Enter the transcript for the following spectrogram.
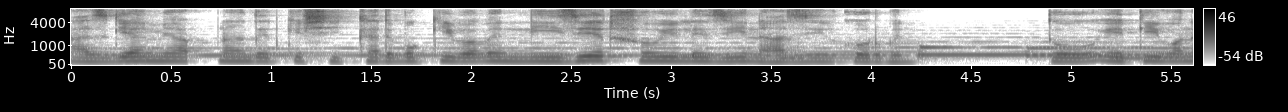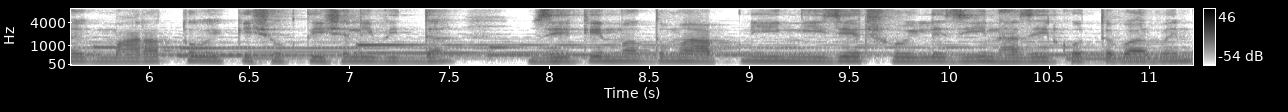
আজকে আমি আপনাদেরকে শিক্ষা দেব কীভাবে নিজের শরীরে জিন হাজির করবেন। তো এটি অনেক মারাত্মক একটি শক্তিশালী বিদ্যা, যেটির মাধ্যমে আপনি নিজের শরীরে জিন হাজির করতে পারবেন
